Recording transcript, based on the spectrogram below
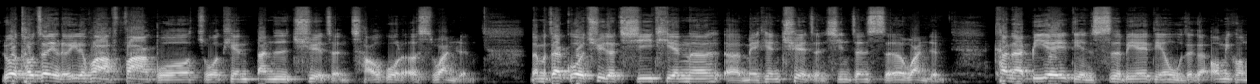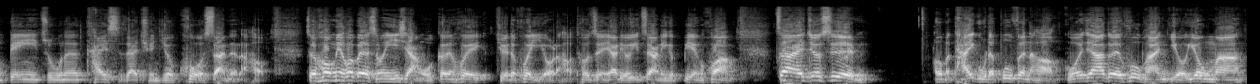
如果投资人有留意的话，法国昨天单日确诊超过了二十万人。那么在过去的七天呢，呃，每天确诊新增十二万人，看来 BA 点四、BA 点五这个 Omicron 变异株呢，开始在全球扩散的了哈。这后面会不会有什么影响？我个人会觉得会有了哈，投资人要留意这样的一个变化。再来就是我们台股的部分了哈，国家队护盘有用吗？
